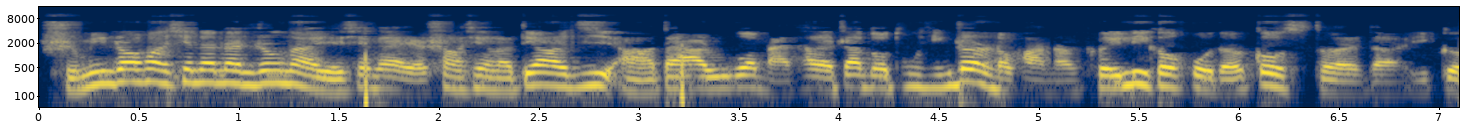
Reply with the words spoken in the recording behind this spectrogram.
使命召唤：现代战争》呢也现在也上线了第二季啊。大家如果买它的战斗通行证的话呢，可以立刻获得 Ghost 的一个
